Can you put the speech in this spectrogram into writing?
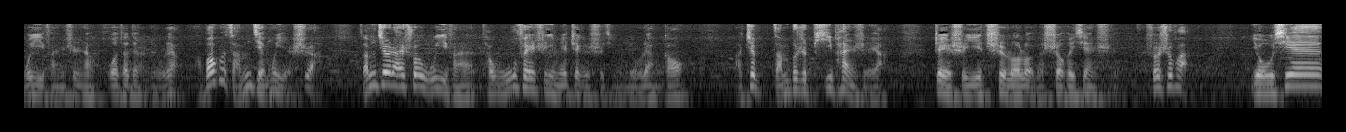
吴亦凡身上获得点流量啊，包括咱们节目也是啊。咱们今儿来说吴亦凡，他无非是因为这个事情流量高，啊，这咱不是批判谁啊，这是一赤裸裸的社会现实。说实话。有些，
